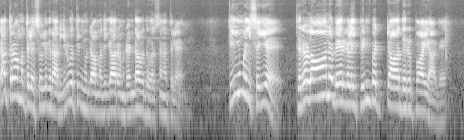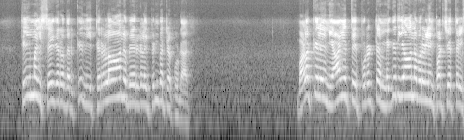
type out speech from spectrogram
யாத்திராமத்தில் சொல்லுகிறார் இருபத்தி மூன்றாம் அதிகாரம் ரெண்டாவது வசனத்தில் தீமை செய்ய திரளான பேர்களை பின்பற்றாதிருப்பாயாக. தீமை செய்கிறதற்கு நீ திரளான பேர்களை பின்பற்றக்கூடாது. வழக்கிலே நியாயத்தை புரட்ட மிகுதியானவர்களின் பட்சத்தில்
